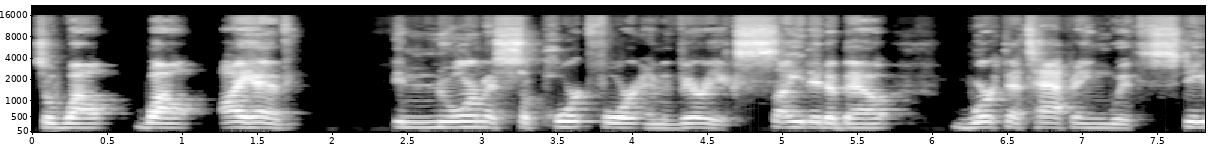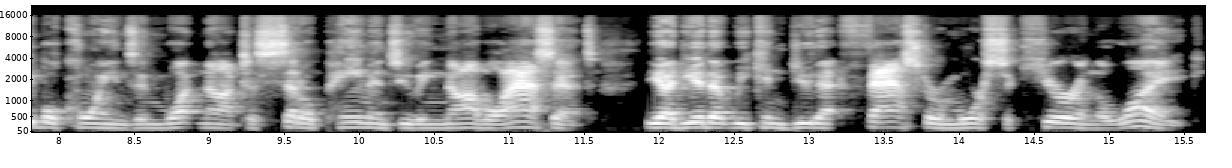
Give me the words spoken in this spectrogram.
So while while I have enormous support for and I'm very excited about work that's happening with stable coins and whatnot to settle payments using novel assets. The idea that we can do that faster, more secure, and the like.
